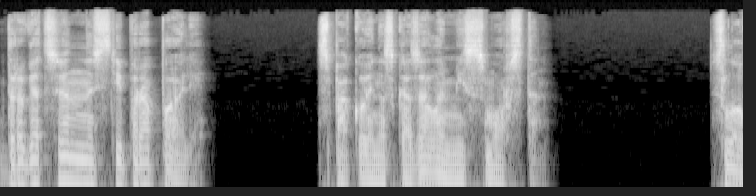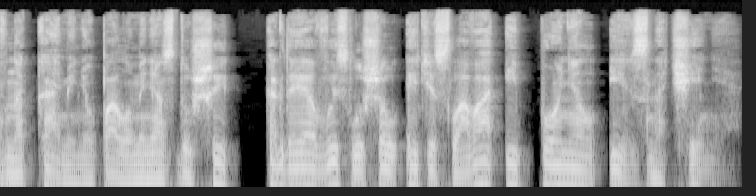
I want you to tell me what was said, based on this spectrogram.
«Драгоценности пропали», — спокойно сказала мисс Морстон. Словно камень упал у меня с души, когда я выслушал эти слова и понял их значение.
